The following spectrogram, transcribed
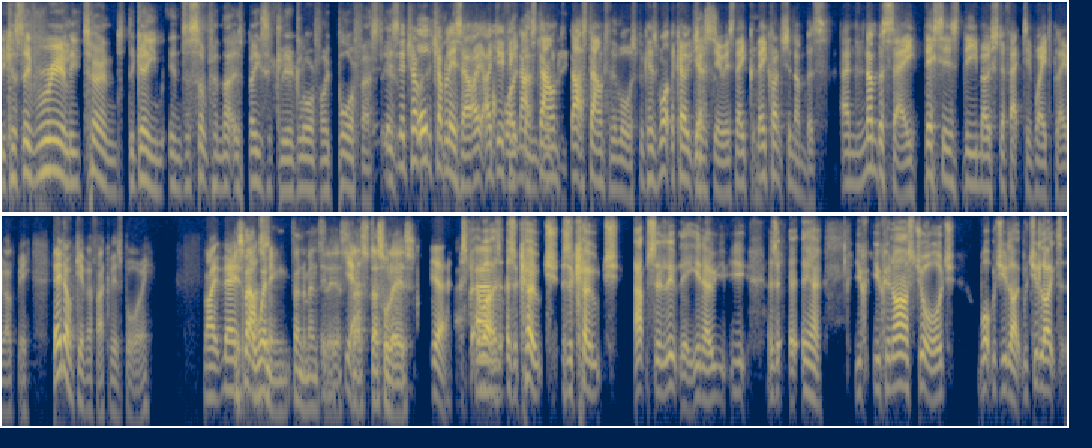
because they've really turned the game into something that is basically a glorified bore fest. The, the trouble, the trouble is, I, I do think like that's down that's down to the rules because what the coaches Yes. do is they they crunch the numbers and the numbers say this is the most effective way to play rugby. They don't give a fuck if it's boring. Right? They- It's about winning fundamentally. It's, Yeah. That's that's all it is. Yeah, Espe- well, as, Um, as a coach, as a coach, absolutely. You know, you, you as a, uh, yeah, you you can ask George, what would you like? Would you like to,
